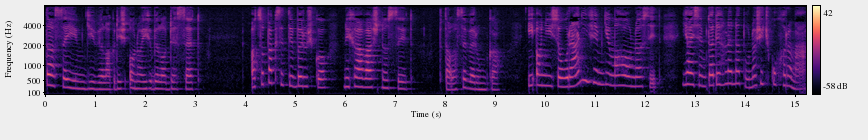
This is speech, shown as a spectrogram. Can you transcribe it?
ta se jim divila, když ono jich bylo deset. A co pak se ty, Beruško, necháváš nosit? Ptala se Verunka. I oni jsou rádi, že mě mohou nosit. Já jsem tadyhle na tu nožičku chromá,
